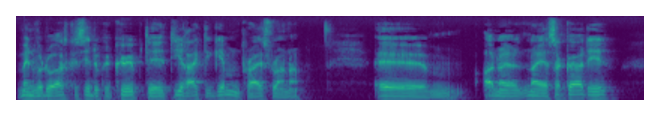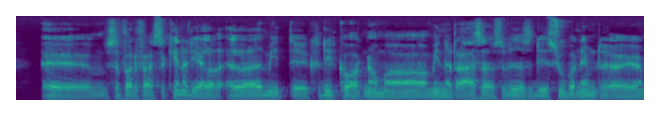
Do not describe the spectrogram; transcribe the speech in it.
men hvor du også kan se, at du kan købe det direkte igennem Price Runner. Øhm, og når, når jeg så gør det, øhm, så for det første, så kender de allerede, allerede mit øh, kreditkortnummer og min adresse og så videre, så det er super nemt øh,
